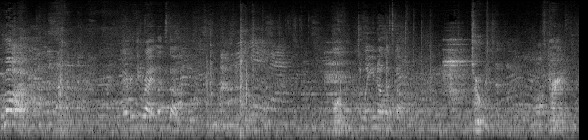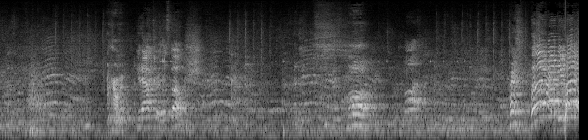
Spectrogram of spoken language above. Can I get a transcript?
Come on! Everything right. Let's go. One, Do what you know. Let's go. two, three. I got it. Get after it. Let's go. Come on. Come on. You got it.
